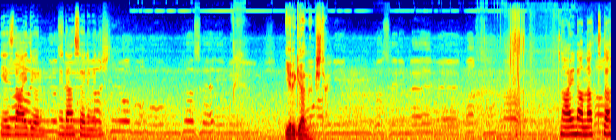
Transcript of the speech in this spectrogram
Yezda'yı diyorum. Neden söylemedin? Yeri gelmemişti. Narin anlattı da.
